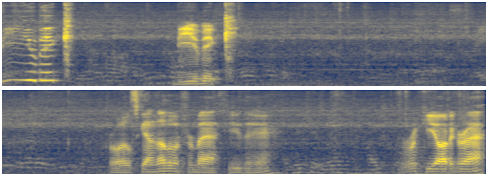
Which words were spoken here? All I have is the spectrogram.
Bubic. Bubic. Royals got another one for Matthew there. Rookie autograph.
